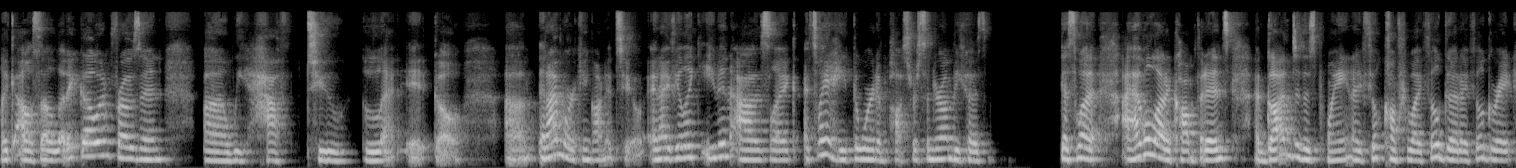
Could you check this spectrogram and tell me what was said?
Like Elsa, let it go in Frozen. Uh, we have to let it go. Um, and I'm working on it too. And I feel like even as like, that's why I hate the word imposter syndrome because guess what? I have a lot of confidence. I've gotten to this point and I feel comfortable. I feel good. I feel great.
